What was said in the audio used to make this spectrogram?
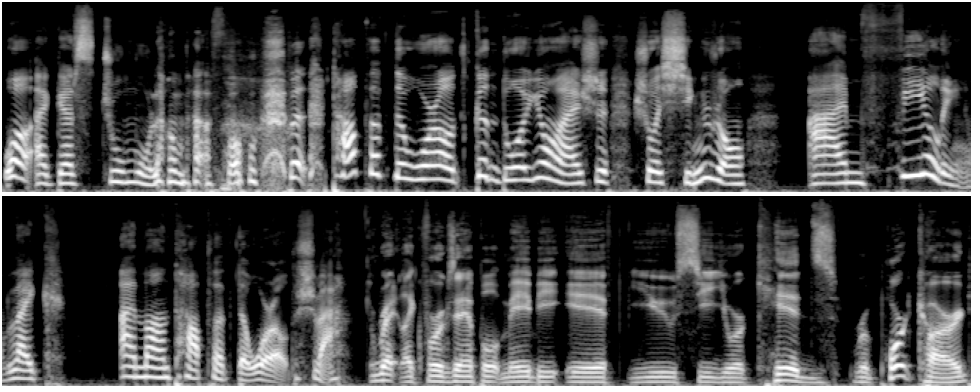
Well, I guess 珠穆朗玛峰，but top of the world 更多用来是说形容 I'm feeling like I'm on top of the world，是吧？ Right. Like, for example, maybe if you see your kid's report card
